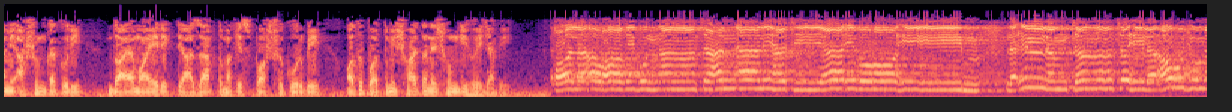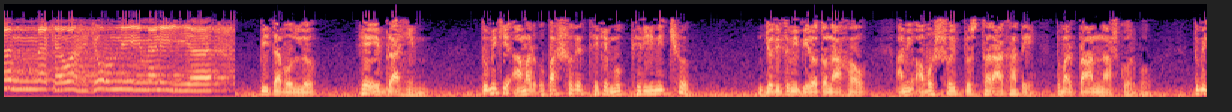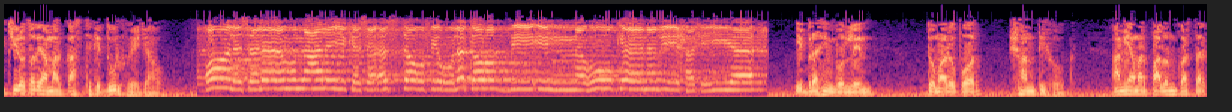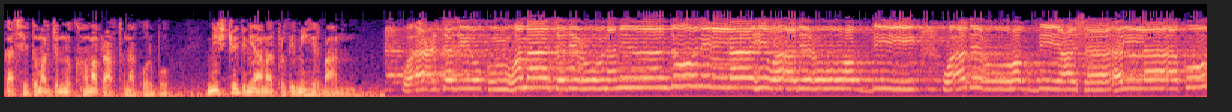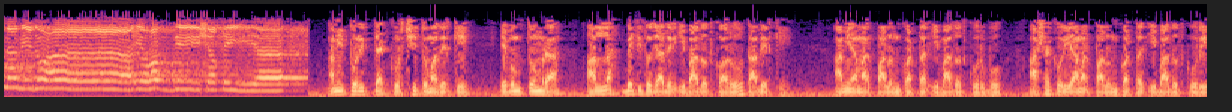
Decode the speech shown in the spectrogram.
আমি আশঙ্কা করি দয়াময়ের একটি আজাব তোমাকে স্পর্শ করবে অতপর তুমি শয়তানের সঙ্গী হয়ে যাবে। পিতা বলল হে ইব্রাহিম তুমি কি আমার উপাস্যদের থেকে মুখ ফিরিয়ে নিচ্ছ? যদি তুমি বিরত না হও আমি অবশ্যই প্রস্তার আঘাতে তোমার প্রাণ নাশ করব। তুমি চিরতরে আমার কাছ থেকে দূর হয়ে যাও। ইব্রাহিম বললেন তোমার উপর শান্তি হোক। আমি আমার পালনকর্তার কাছে তোমার জন্য ক্ষমা প্রার্থনা করব। নিশ্চয় তিনি আমার প্রতি মেহের বান وأعتزلكم وما تدعون من دون الله وأدعو ربي وأدعو ربي عسى ألا أكون بدعاء ربي شقيا আমি পরিত্যাগ করছি তোমাদেরকে এবং তোমরা আল্লাহ ব্যতীত যাদের ইবাদত করো তাদেরকে আমি আমার পালনকর্তার ইবাদত করব আশা করি আমার পালনকর্তার ইবাদত করে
